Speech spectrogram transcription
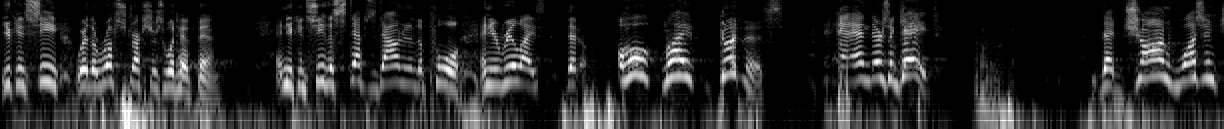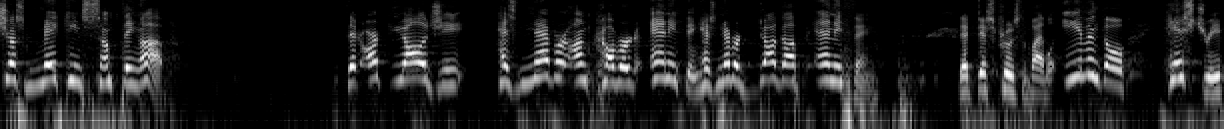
You can see where the roof structures would have been. And you can see the steps down into the pool, and you realize that, oh my goodness! And there's a gate. That John wasn't just making something up. That archaeology has never uncovered anything, has never dug up anything that disproves the Bible. Even though history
